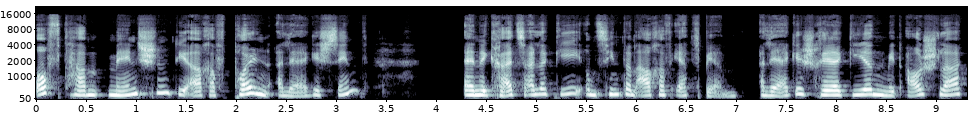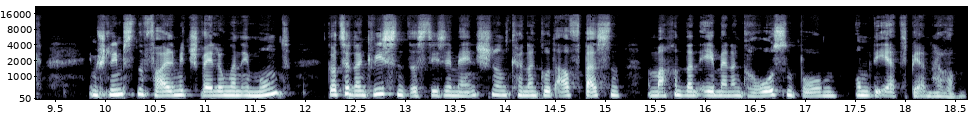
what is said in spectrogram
Oft haben Menschen, die auch auf Pollen allergisch sind, eine Kreuzallergie und sind dann auch auf Erdbeeren allergisch, reagieren mit Ausschlag, im schlimmsten Fall mit Schwellungen im Mund. Gott sei Dank wissen das diese Menschen und können gut aufpassen und machen dann eben einen großen Bogen um die Erdbeeren herum.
